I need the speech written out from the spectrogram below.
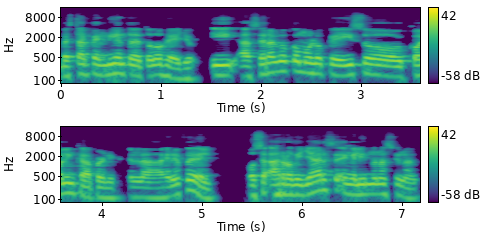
va a estar pendiente de todos ellos y hacer algo como lo que hizo Colin Kaepernick en la NFL, o sea, arrodillarse en el himno nacional.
